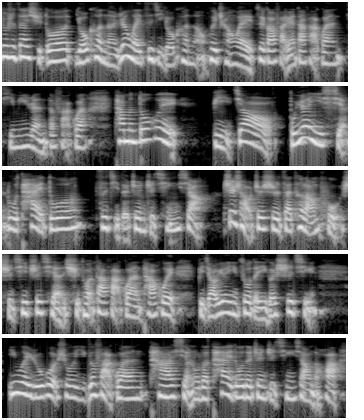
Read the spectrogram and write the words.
就是在许多有可能认为自己有可能会成为最高法院大法官提名人的法官，他们都会比较不愿意显露太多自己的政治倾向。至少这是在特朗普时期之前，许多大法官他会比较愿意做的一个事情。因为如果说一个法官他显露了太多的政治倾向的话，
